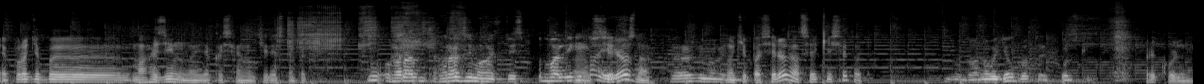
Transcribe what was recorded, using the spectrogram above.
Як вроді би магазин, ну якось він інтересно так. Ну, гараж, гаражный магазин, то есть подвальный Ну, Китай. серйозно? Гаражный магазин. Ну, типа, серйозно, це якийсь этот? Ну да, новый дел просто польский. Прикольно.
